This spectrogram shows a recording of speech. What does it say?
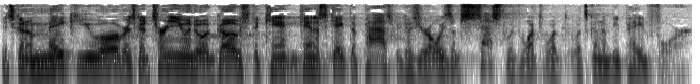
It's going to make you over. It's going to turn you into a ghost that can't, can't escape the past because you're always obsessed with what, what, what's going to be paid for.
